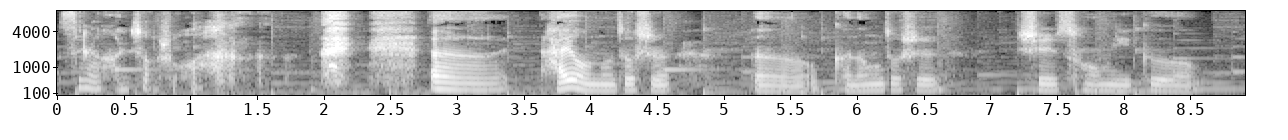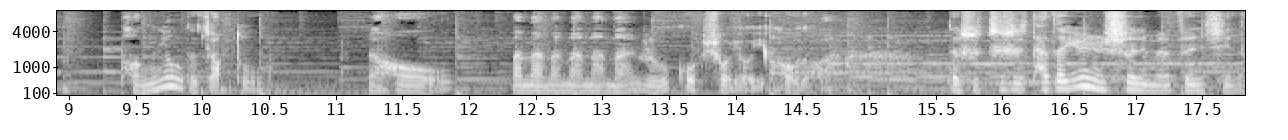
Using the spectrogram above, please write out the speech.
虽然很少说话，嗯，还有呢就是，嗯，可能就是是从一个朋友的角度，然后慢慢慢慢慢慢，如果说有以后的话。但是这是他在运势里面分析的，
